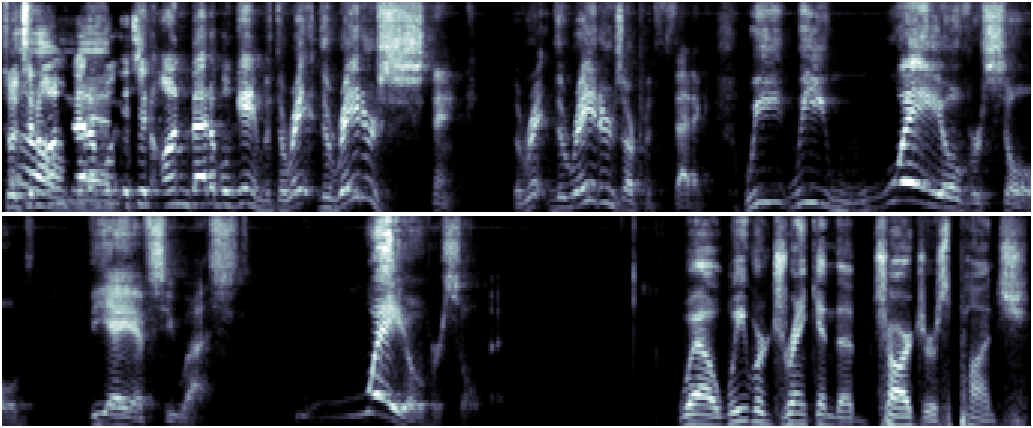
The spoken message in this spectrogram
So it's an Oh, unbettable. man. It's an unbettable game. But the Ra- the Raiders stink. The Ra- the Raiders are pathetic. We we way oversold the AFC West. Way oversold it. Well, we were drinking the Chargers punch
